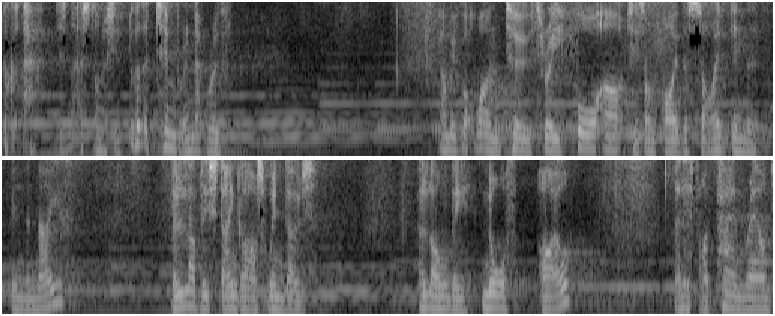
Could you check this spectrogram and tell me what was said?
Look at that, isn't that astonishing? Look at the timber in that roof. And we've got one, two, three, four arches on either side in the in the nave. The lovely stained glass windows along the north aisle. And if I pan round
